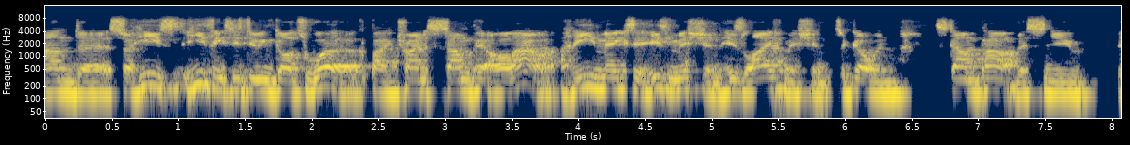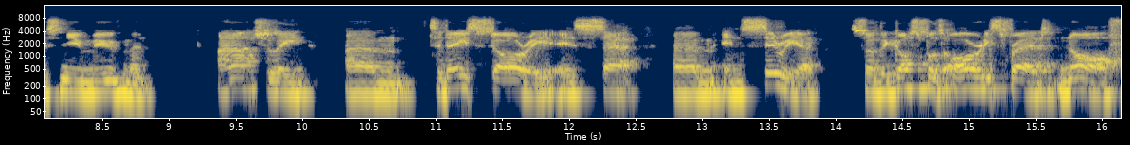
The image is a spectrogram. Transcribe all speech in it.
And uh, so he's he thinks he's doing God's work by trying to stamp it all out, and he makes it his mission, his life mission, to go and stamp out this new this new movement. And actually, um, today's story is set um, in Syria. So the gospel's already spread north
